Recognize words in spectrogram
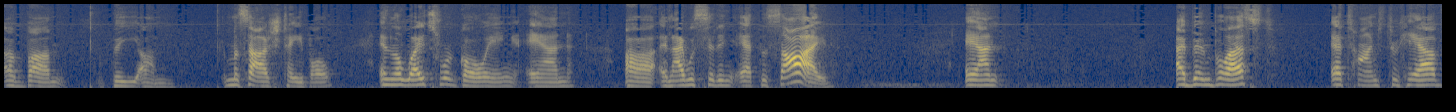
of um, the um, massage table and the lights were going, and uh, and I was sitting at the side, and I've been blessed at times to have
